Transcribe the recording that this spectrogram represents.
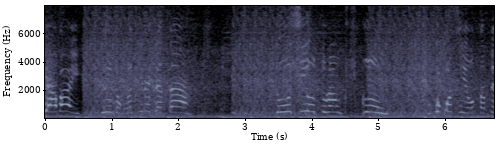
やばい。フードが切れちゃった。どうしようトランクスくん。どこしようったって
